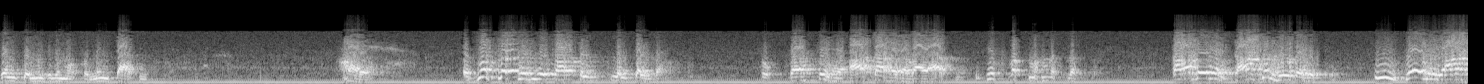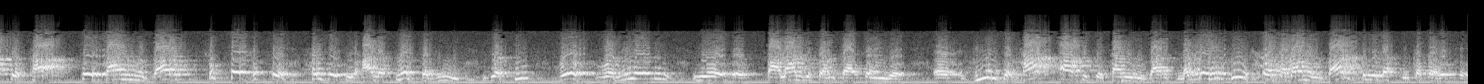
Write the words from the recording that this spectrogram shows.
جنگ کے مجرموں کو نہیں چاہتی۔ ہے اور جس وقت یہ کام چل رہے ہیں، تو کہتے ہیں آتا ہے روایات میں جس وقت محمد لفظ کعبے میں داخل ہو رہے تھے۔ جو نیاز کے ساتھ میں بار چھپتے چھپتے سجے کی حالت میں زمین جو تھی وہ وہ نہیں ہوتی، یہ تالان جسے ہم کہتے ہیں، یہ دین کے ساتھ آپ کی کسانی مبارک لگ رہی تھی اور زبان مبارک سے یہ لفظ نکل رہے تھے۔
